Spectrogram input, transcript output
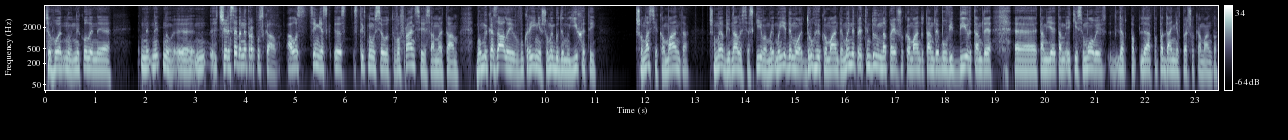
цього ну ніколи не. Не, не, ну, е, через себе не пропускав. А ось цим я стикнувся от во Франції, саме там. Бо ми казали в Україні, що ми будемо їхати, що в нас є команда, що ми об'єдналися з Києва. Ми, ми їдемо другої команди. Ми не претендуємо на першу команду, там, де був відбір, там, де е, там є там якісь умови для, для попадання в першу команду.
